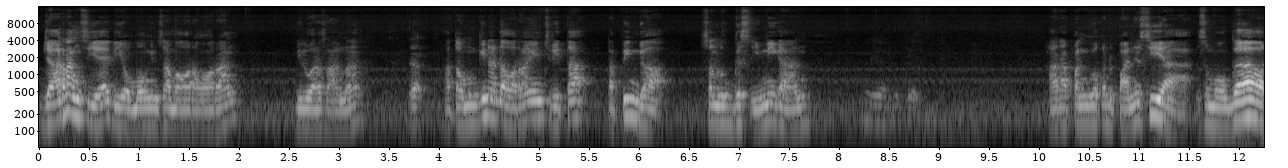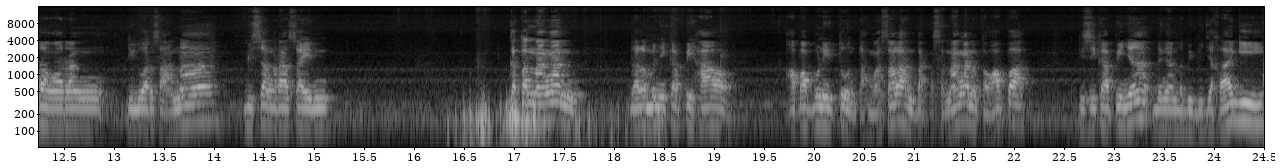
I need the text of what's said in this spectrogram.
jarang sih ya diomongin sama orang-orang di luar sana atau mungkin ada orang yang cerita tapi nggak seluges ini kan? Iya betul. Harapan gua ke depannya sih ya semoga orang-orang di luar sana bisa ngerasain ketenangan dalam menyikapi hal apa pun itu. Entah masalah entah kesenangan atau apa. Disikapinya dengan lebih bijak lagi.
